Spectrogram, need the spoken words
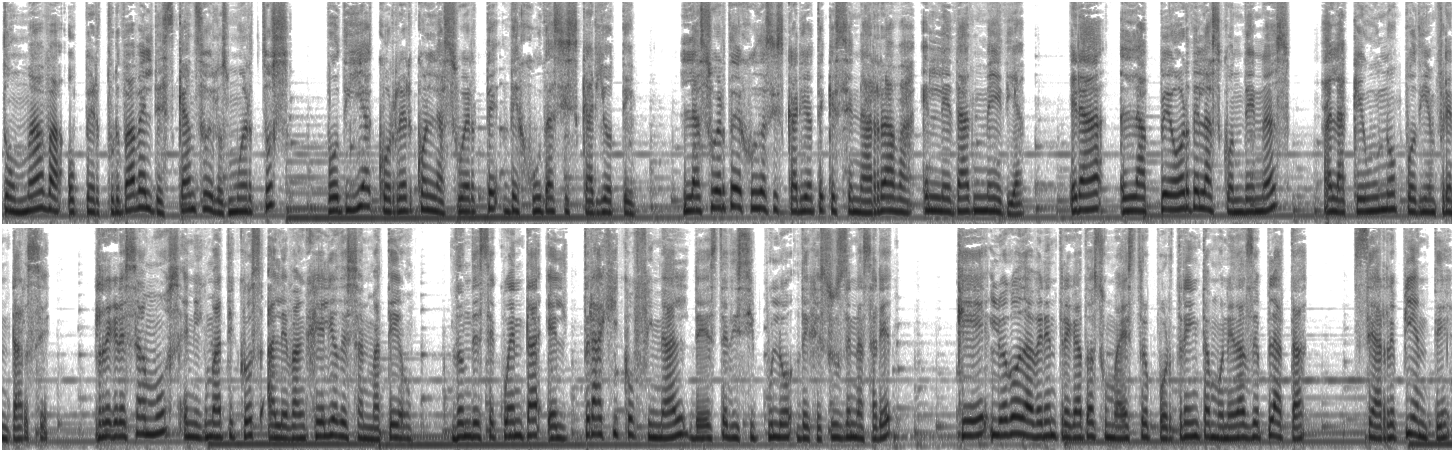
tomaba o perturbaba el descanso de los muertos, podía correr con la suerte de Judas Iscariote, la suerte de Judas Iscariote que se narraba en la Edad Media era la peor de las condenas a la que uno podía enfrentarse. Regresamos enigmáticos al Evangelio de San Mateo, donde se cuenta el trágico final de este discípulo de Jesús de Nazaret, que luego de haber entregado a su maestro por 30 monedas de plata, se arrepiente,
